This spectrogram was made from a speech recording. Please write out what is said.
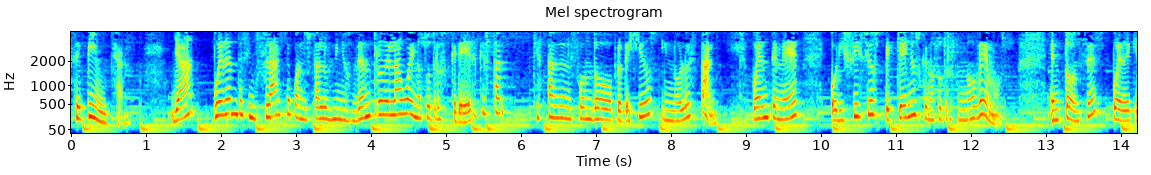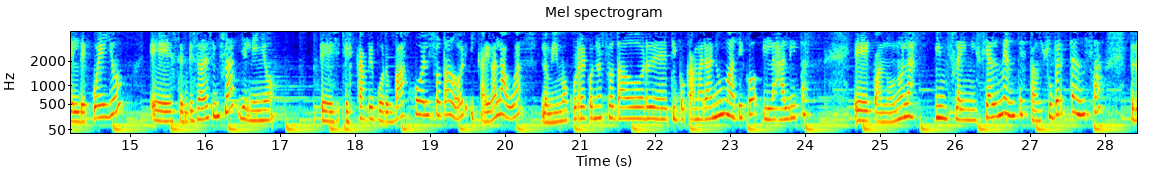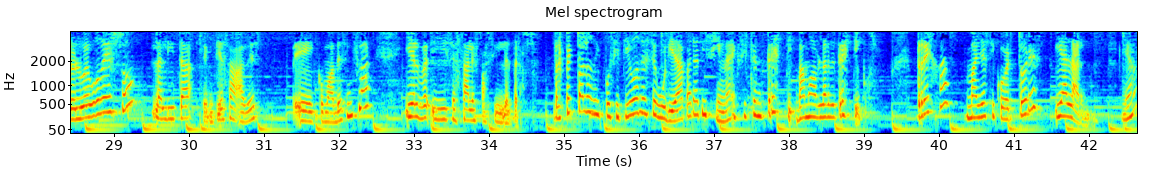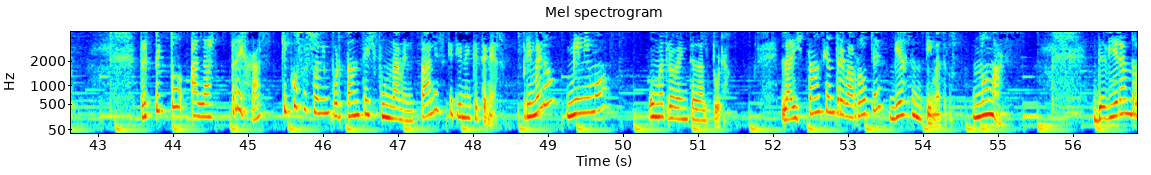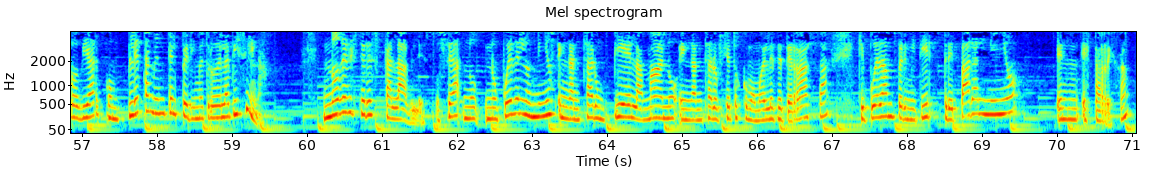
se pinchan, ¿ya? Pueden desinflarse cuando están los niños dentro del agua y nosotros creer que están, que están en el fondo protegidos y no lo están. Pueden tener orificios pequeños que nosotros no vemos. Entonces puede que el de cuello eh, se empiece a desinflar y el niño eh, escape por bajo el flotador y caiga al agua. Lo mismo ocurre con el flotador de tipo cámara neumático y las alitas eh, cuando uno las infla inicialmente están súper tensas, pero luego de eso la alita se empieza a, eh, como a desinflar y, se sale fácil del brazo. Respecto a los dispositivos de seguridad para piscina, existen tres vamos a hablar de tres tipos. Rejas, mallas y cobertores y alarmas. Respecto a las rejas, ¿qué cosas son importantes y fundamentales que tienen que tener? Primero, mínimo un metro veinte de altura. La distancia entre barrotes, 10 centímetros, no más. Debieran rodear completamente el perímetro de la piscina. No debe ser escalables, o sea, no, no pueden los niños enganchar un pie, la mano, enganchar objetos como muebles de terraza que puedan permitir trepar al niño en esta reja.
